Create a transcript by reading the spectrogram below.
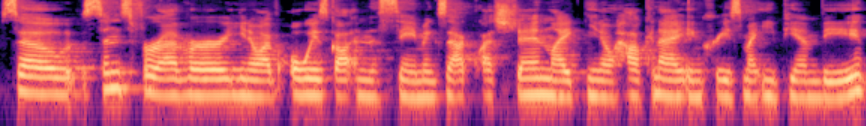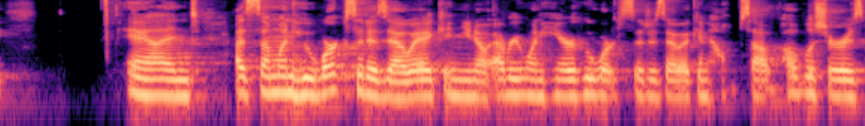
So since forever, you know, I've always gotten the same exact question, like, you know, how can I increase my EPMV? And as someone who works at Ezoic and, you know, everyone here who works at Ezoic and helps out publishers,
